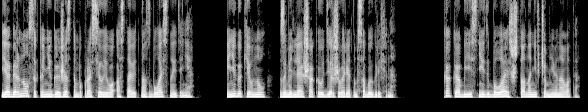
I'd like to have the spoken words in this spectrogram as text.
Я обернулся к Эниго и жестом попросил его оставить нас с Блайс наедине. Эниго кивнул, замедляя шаг и удерживая рядом с собой Гриффина. Как объяснить Блайс, что она ни в чем не виновата?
